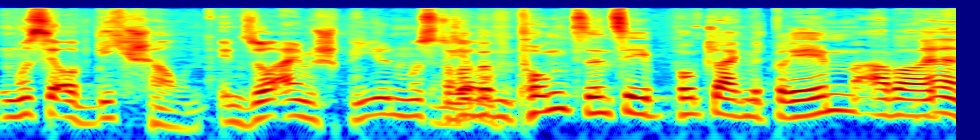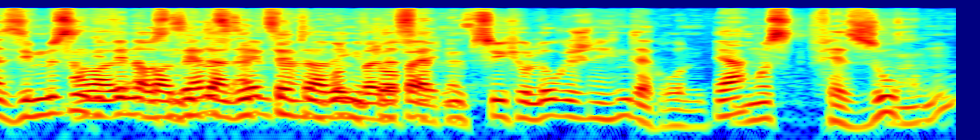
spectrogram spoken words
musst ja auf dich schauen. In so einem Spiel musst also du. mit dem Punkt sind Sie punktgleich mit Bremen, aber. Nein, nein Sie müssen aber, gewinnen aus einem ganz einfachen Grund, weil das hat einen psychologischen Hintergrund. Ja? Du musst versuchen, mhm.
